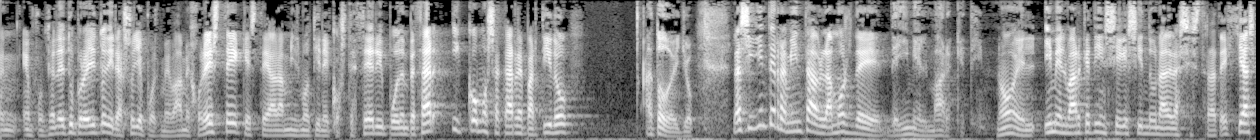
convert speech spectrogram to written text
en, función de tu proyecto, dirás, oye, pues me va mejor este, que este ahora mismo tiene coste cero y puedo empezar, y cómo sacarle partido a todo ello. La siguiente herramienta hablamos de, email marketing. ¿no? El email marketing sigue siendo una de las estrategias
